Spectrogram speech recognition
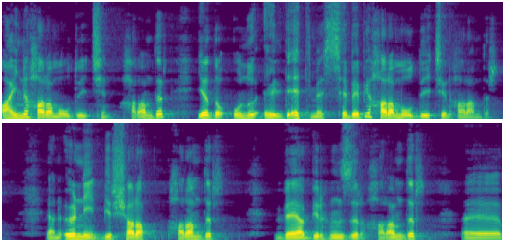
Aynı haram olduğu için haramdır ya da onu elde etme sebebi haram olduğu için haramdır. Yani örneğin bir şarap haramdır veya bir hınzır haramdır. Ee,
